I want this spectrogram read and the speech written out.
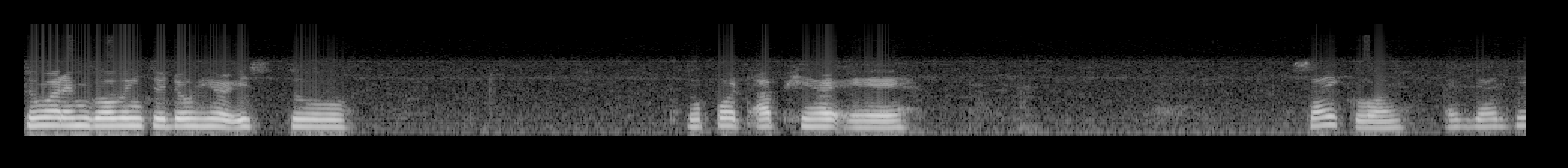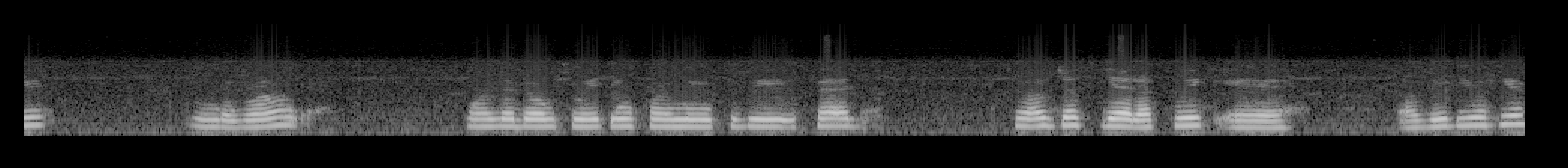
So what I'm going to do here is to to put up here a cyclone. I've got here in the ground while the dog's waiting for me to be fed. So I'll just get a quick uh, a video here.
